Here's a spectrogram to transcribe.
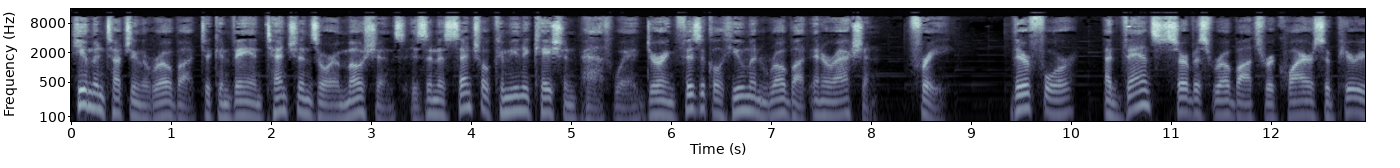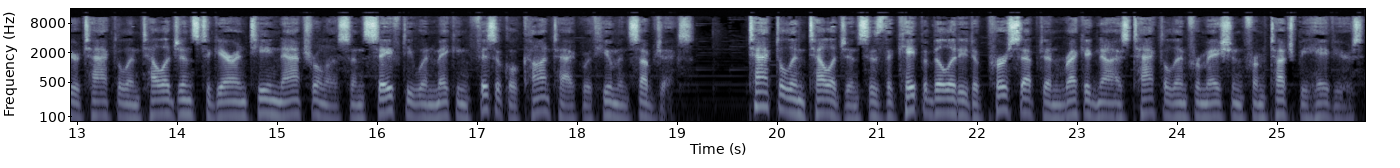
Human touching the robot to convey intentions or emotions is an essential communication pathway during physical human robot interaction, free. Therefore, Advanced service robots require superior tactile intelligence to guarantee naturalness and safety when making physical contact with human subjects. Tactile intelligence is the capability to percept and recognize tactile information from touch behaviors,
